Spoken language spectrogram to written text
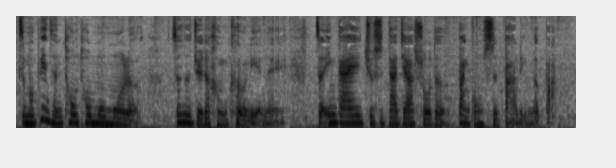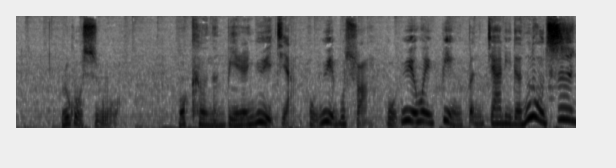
怎么变成偷偷摸摸了？真的觉得很可怜哎，这应该就是大家说的办公室霸凌了吧？如果是我，我可能别人越讲，我越不爽，我越会变本加厉的怒吃。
